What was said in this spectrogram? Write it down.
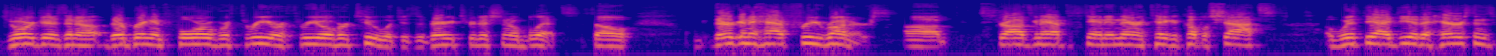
Georgia is in a they're bringing four over three or three over two, which is a very traditional blitz. So they're going to have free runners. Uh, Stroud's going to have to stand in there and take a couple shots with the idea that Harrison's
